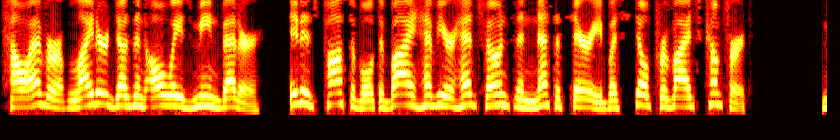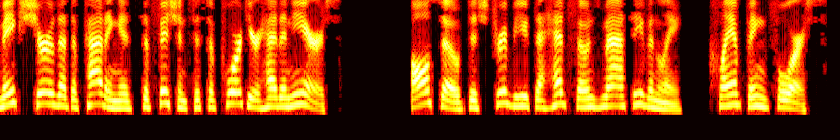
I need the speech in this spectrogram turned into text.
However, lighter doesn't always mean better. It is possible to buy heavier headphones than necessary but still provides comfort. Make sure that the padding is sufficient to support your head and ears. Also, distribute the headphones mass evenly. Clamping force.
